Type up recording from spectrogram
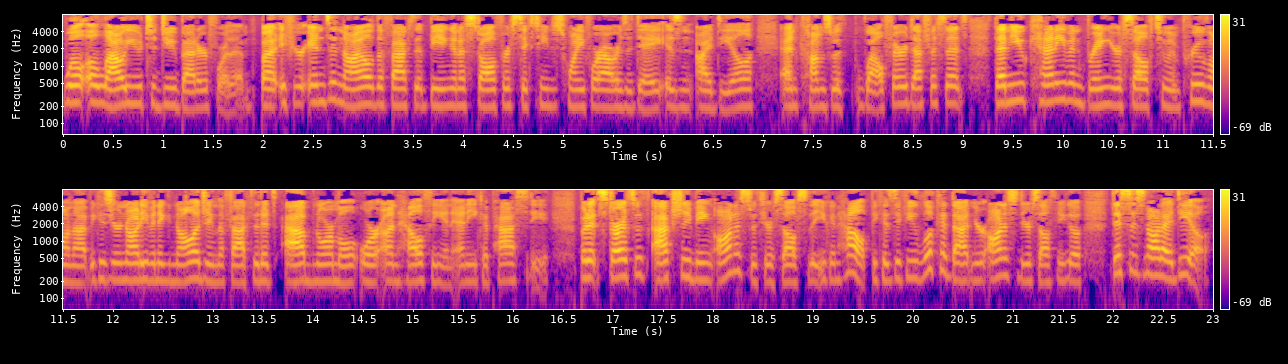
will allow you to do better for them. But if you're in denial of the fact that being in a stall for 16 to 24 hours a day isn't ideal and comes with welfare deficits, then you can't even bring yourself to improve on that because you're not even acknowledging the fact that it's abnormal or unhealthy in any capacity. But it starts with actually being honest with yourself so that you can help. Because if you look at that and you're honest with yourself and you go, this is not ideal,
